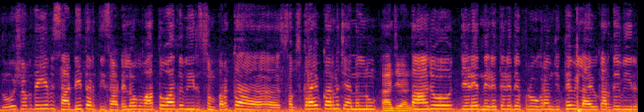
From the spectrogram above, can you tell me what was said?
ਦੋ ਸ਼ਬਦ ਇਹ ਵੀ ਸਾਡੀ ਧਰਤੀ ਸਾਡੇ ਲੋਕ ਵੱਧ ਤੋਂ ਵੱਧ ਵੀਰ ਸੰਪਰਕ ਸਬਸਕ੍ਰਾਈਬ ਕਰਨ ਚੈਨਲ ਨੂੰ। ਹਾਂਜੀ ਹਾਂਜੀ। ਤਾਂ ਜੋ ਜਿਹੜੇ ਨੇੜੇ ਤੇੜੇ ਦੇ ਪ੍ਰੋਗਰਾਮ ਜਿੱਥੇ ਵੀ ਲਾਈਵ ਕਰਦੇ ਵੀਰ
